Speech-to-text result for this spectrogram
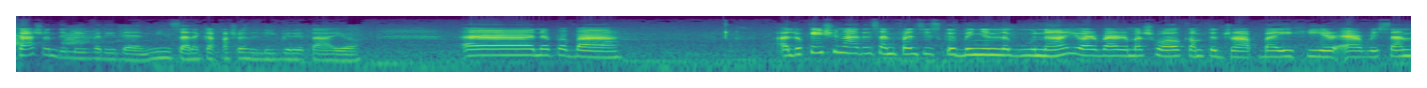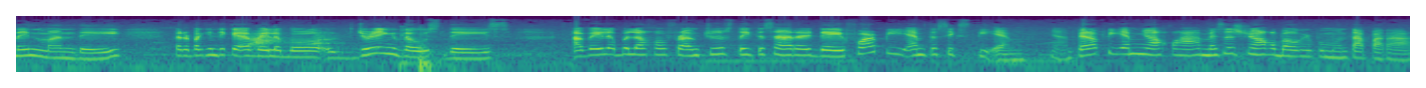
cash on delivery din. Minsan, nagka-cash on delivery tayo. Uh, ano pa ba? Allocation natin San Francisco, Binyan, Laguna. You are very much welcome to drop by here every Sunday and Monday. Pero pag hindi kayo available during those days, Available ako from Tuesday to Saturday, 4pm to 6pm. Yan. Pero PM nyo ako ha. Message nyo ako bago kayo pumunta para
